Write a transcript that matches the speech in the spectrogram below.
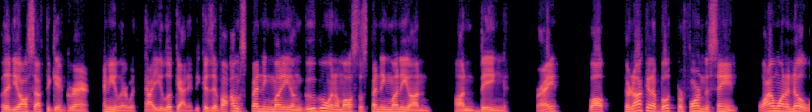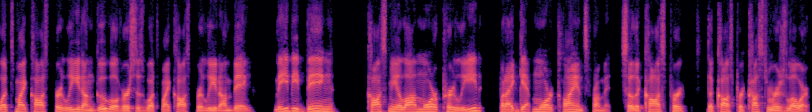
but then you also have to get granular with how you look at it. Because if I'm spending money on Google and I'm also spending money on on Bing, right? Well, they're not going to both perform the same. Well, I want to know what's my cost per lead on Google versus what's my cost per lead on Bing. Maybe Bing costs me a lot more per lead, but I get more clients from it. So the cost per the cost per customer is lower.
